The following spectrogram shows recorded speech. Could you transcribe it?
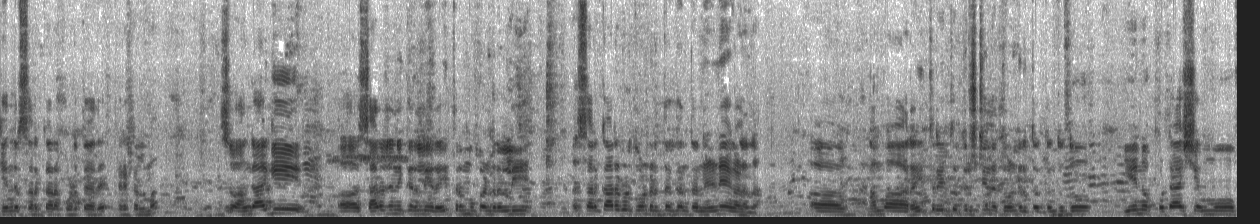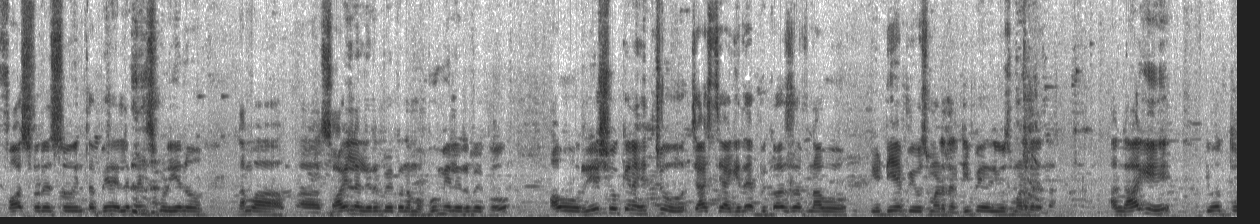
ಕೇಂದ್ರ ಸರ್ಕಾರ ಕೊಡ್ತಾ ಇದೆ ಕರೆಕ್ಟಲ್ಮ ಸೊ ಹಂಗಾಗಿ ಸಾರ್ವಜನಿಕರಲ್ಲಿ ರೈತರ ಮುಖಂಡರಲ್ಲಿ ಸರ್ಕಾರಗಳು ತೊಗೊಂಡಿರ್ತಕ್ಕಂಥ ನಿರ್ಣಯಗಳನ್ನು ನಮ್ಮ ರೈತರ ಹಿತ ದೃಷ್ಟಿಯಿಂದ ತೊಗೊಂಡಿರ್ತಕ್ಕಂಥದ್ದು ಏನು ಪೊಟ್ಯಾಷಿಯಮ್ಮು, ಫಾಸ್ಫರಸ್ಸು, ಇಂಥ ಬೇರೆ ಎಲಿಮೆಂಟ್ಸ್ಗಳು ಏನು ನಮ್ಮ ಸಾಯಿಲ್ನಲ್ಲಿ ಇರಬೇಕು ನಮ್ಮ ಭೂಮಿಯಲ್ಲಿ ಇರಬೇಕು ಅವು ರೇಷೋಕಿನ ಹೆಚ್ಚು ಜಾಸ್ತಿ ಆಗಿದೆ ಬಿಕಾಸ್ ಆಫ್ ನಾವು ಈ ಡಿ ಎ ಪಿ ಯೂಸ್ ಮಾಡಿದ್ರೆ ಡಿ ಪಿ ಯೂಸ್ ಮಾಡೋದ್ರಿಂದ. ಹಂಗಾಗಿ ಇವತ್ತು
